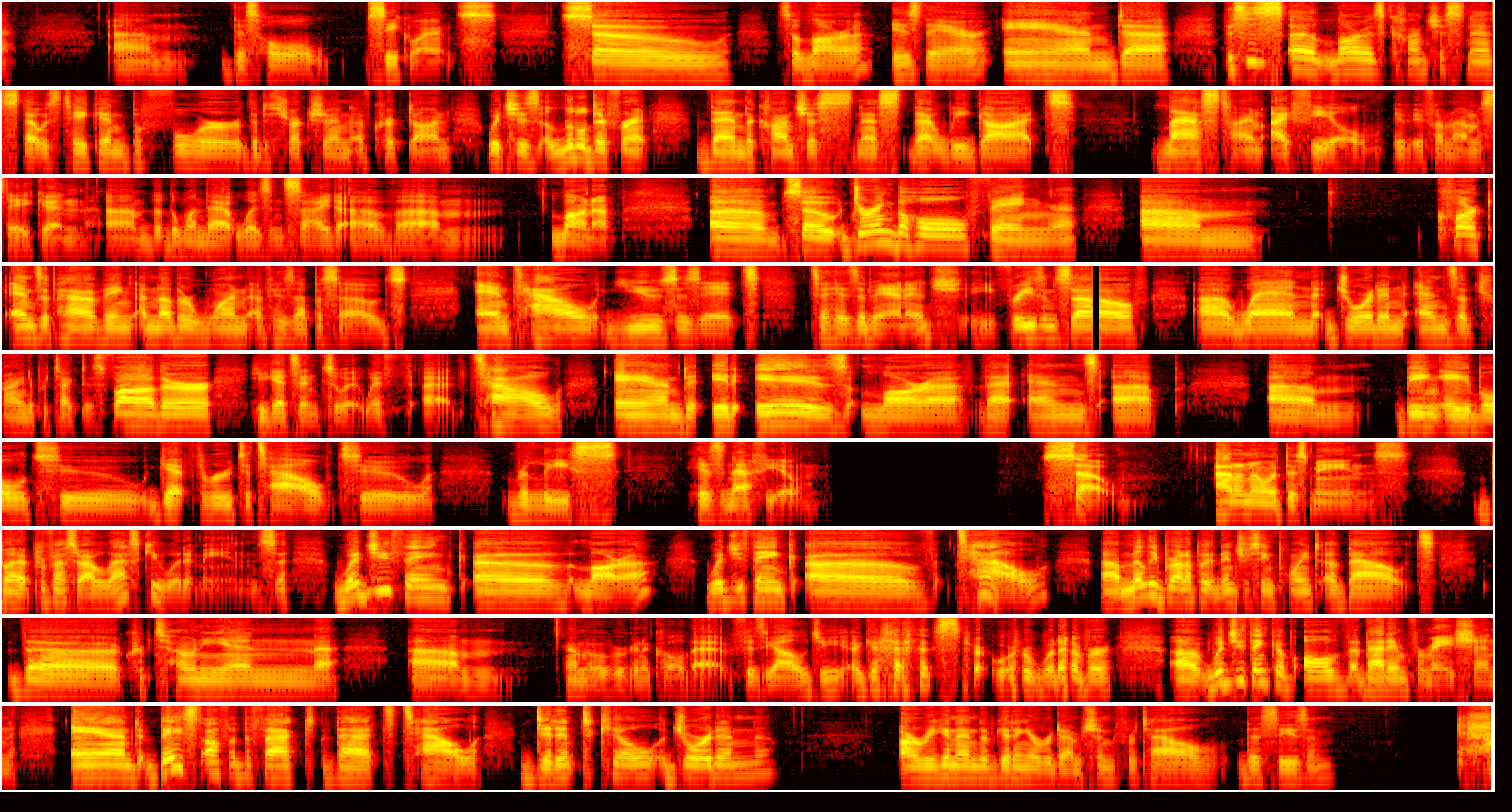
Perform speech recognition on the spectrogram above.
um, this whole sequence. So, so Lara is there, and uh, this is uh, Lara's consciousness that was taken before the destruction of Krypton, which is a little different than the consciousness that we got last time, I feel, if, if I'm not mistaken, um, the, the one that was inside of um, Lana. Um, so during the whole thing, um, Clark ends up having another one of his episodes and Tal uses it to his advantage. He frees himself. Uh, when Jordan ends up trying to protect his father, he gets into it with uh, Tal, and it is Lara that ends up um, being able to get through to Tal to release his nephew. So, I don't know what this means. But Professor, I will ask you what it means. What'd you think of Lara? What'd you think of Tal? Uh, Millie brought up an interesting point about the Kryptonian, um, I don't know what we're going to call that, physiology, I guess, or, whatever. Uh, what'd you think of all that information? And based off of the fact that Tal didn't kill Jordan, are we going to end up getting a redemption for Tal this season?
